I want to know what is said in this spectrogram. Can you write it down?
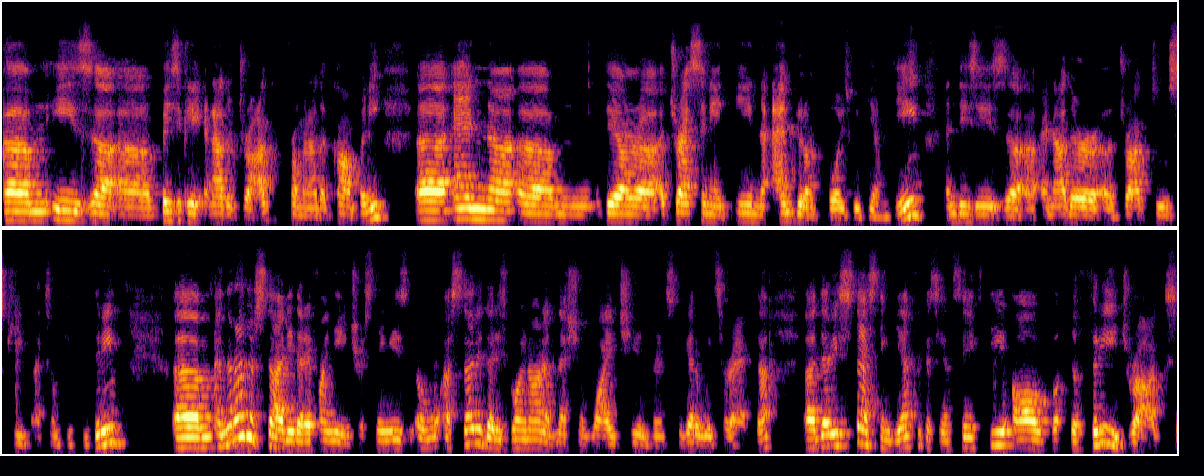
um, is uh, uh, basically another drug from another company, uh, and uh, um, they are uh, addressing it in ambulant boys with DMD, and this is uh, another drug to skip exon 53. Um, and another study that I find interesting is a, a, study that is going on at Nationwide Children's together with Sarepta uh, that is testing the efficacy and safety of the three drugs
